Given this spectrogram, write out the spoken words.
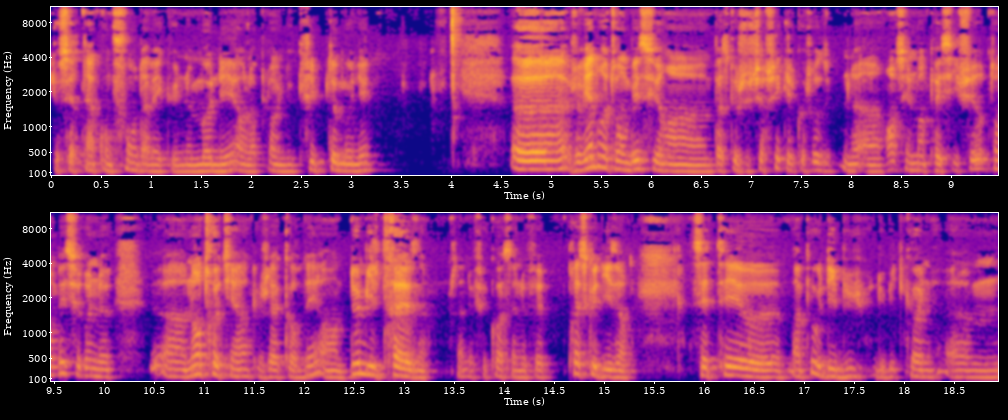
que, certains confondent avec une monnaie en l'appelant une crypto-monnaie. Euh, je viens de retomber sur un, parce que je cherchais quelque chose, un renseignement précis, je suis retombé sur une, un entretien que j'ai accordé en 2013. Ça ne fait quoi? Ça ne fait presque 10 ans. C'était euh, un peu au début du Bitcoin. Euh,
